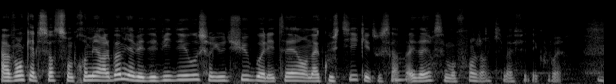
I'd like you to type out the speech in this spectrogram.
Avant qu'elle sorte son premier album, il y avait des vidéos sur YouTube où elle était en acoustique et tout ça. Et d'ailleurs, c'est mon frangin qui m'a fait découvrir. Mhm.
